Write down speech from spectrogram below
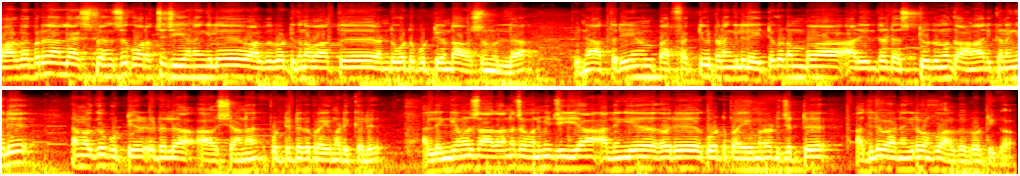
വാൾപേപ്പറിന് നല്ല എക്സ്പെൻസ് കുറച്ച് ചെയ്യണമെങ്കിൽ വാൾപേപ്പർ ഒട്ടിക്കുന്ന ഭാഗത്ത് രണ്ട് കോട്ട് പൊട്ടിയേണ്ട ആവശ്യമൊന്നുമില്ല. പിന്നെ അത്രയും പെർഫെക്റ്റ് കിട്ടണമെങ്കിൽ ലൈറ്റ് ഇടുമ്പോൾ അടിയിലത്തെ ഡസ്റ്റ് ഇതൊന്നും കാണാതിരിക്കണമെങ്കിൽ നമുക്ക് പൊട്ടി ഇടൽ ആവശ്യമാണ്. പൊട്ടിയിട്ടൊരു പ്രൈം അടിക്കൽ അല്ലെങ്കിൽ നമ്മൾ സാധാരണ ചുമനമീൻ ചെയ്യുക അല്ലെങ്കിൽ ഒരു കോട്ട് പ്രൈമർ അടിച്ചിട്ട് അതിൽ വേണമെങ്കിൽ നമുക്ക് വാൾപേപ്പർ ഒട്ടിക്കാം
